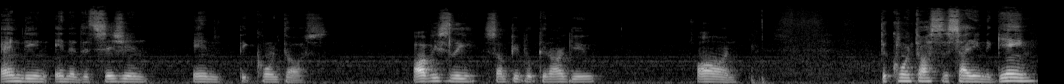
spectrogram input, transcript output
ending in a decision in the coin toss. Obviously, some people can argue on the coin toss deciding the game,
